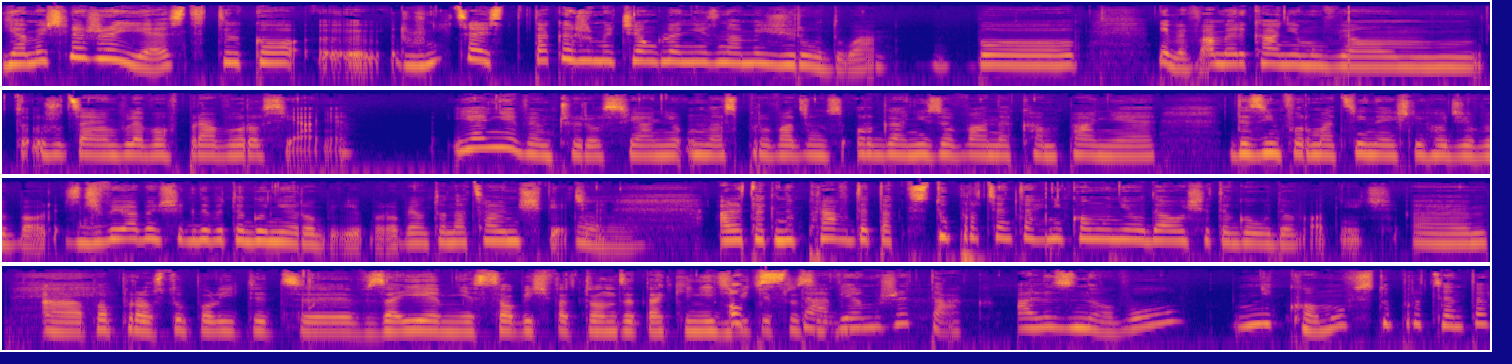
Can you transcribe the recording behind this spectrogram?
Ja myślę, że jest, tylko e, różnica jest taka, że my ciągle nie znamy źródła, bo nie wiem, w Amerykanie mówią, rzucają w lewo, w prawo Rosjanie. Ja nie wiem, czy Rosjanie u nas prowadzą zorganizowane kampanie dezinformacyjne, jeśli chodzi o wybory. Zdziwiłabym się, gdyby tego nie robili, bo robią to na całym świecie. Mhm. Ale tak naprawdę tak w stu procentach nikomu nie udało się tego udowodnić. Um, A po prostu politycy wzajemnie sobie świadczące takie niedźwiedzie Obstawiam, że tak, ale znowu nikomu w 100%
